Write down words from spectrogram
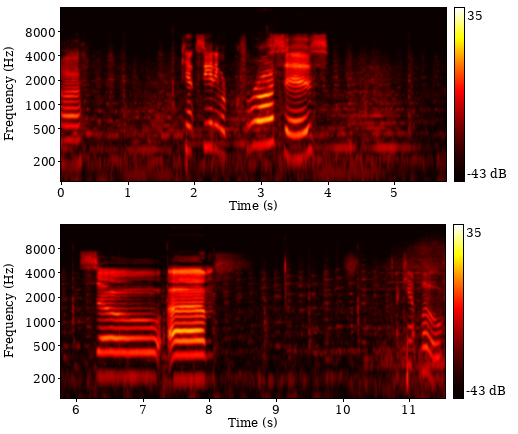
Uh, can't see any more crosses. So, um, I can't move.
